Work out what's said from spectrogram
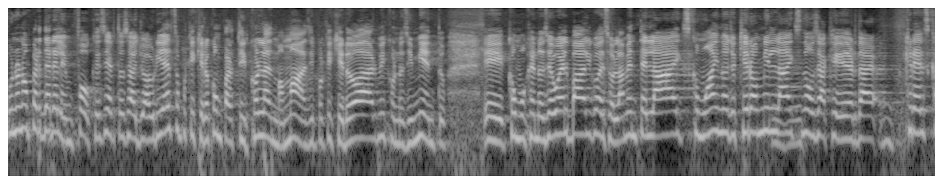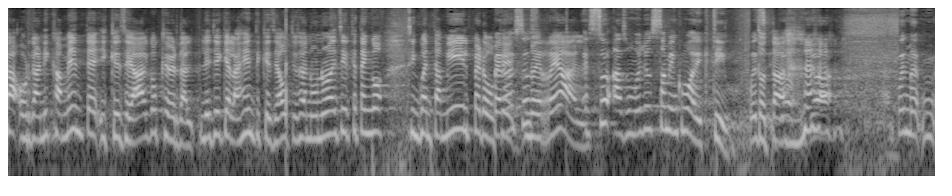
uno no perder el enfoque, ¿cierto? O sea, yo abrí esto porque quiero compartir con las mamás y porque quiero dar mi conocimiento. Eh, como que no se vuelva algo de solamente likes, como, ay, no, yo quiero mil likes, no, o sea, que de verdad crezca orgánicamente y que sea algo que de verdad le llegue a la gente y que sea útil. O sea, no uno decir que tengo 50 mil, pero, Pero que esto no es real. Esto asumo yo es también como adictivo. Pues Total. yo- yo, pues me,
